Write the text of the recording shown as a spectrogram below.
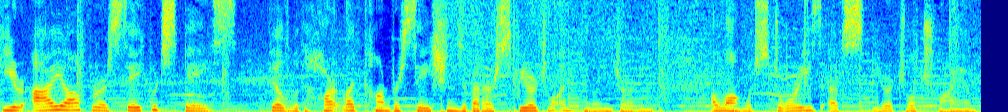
Here, I offer a sacred space filled with heart led conversations about our spiritual and healing journey, along with stories of spiritual triumph.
